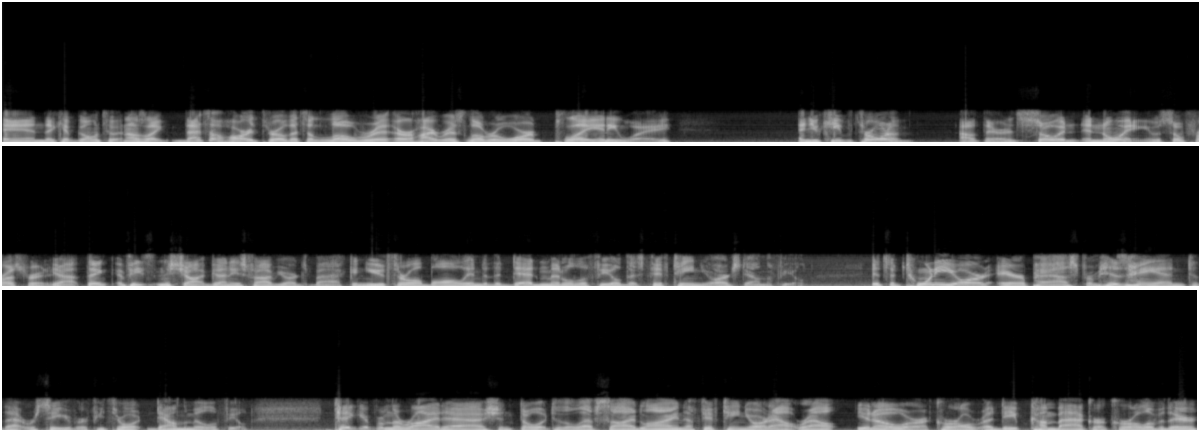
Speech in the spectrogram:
and they kept going to it. And I was like, that's a hard throw. That's a low risk or high risk, low reward play anyway, and you keep throwing them out there. It's so an- annoying. It was so frustrating. Yeah, think if he's in the shotgun, he's five yards back, and you throw a ball into the dead middle of the field that's 15 yards down the field. It's a 20 yard air pass from his hand to that receiver if you throw it down the middle of the field. Take it from the right hash and throw it to the left sideline, a 15 yard out route, you know, or a curl, a deep comeback, or a curl over there.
